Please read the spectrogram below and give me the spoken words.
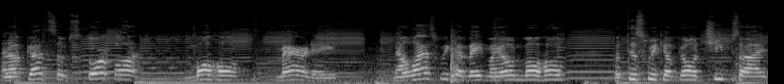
And I've got some store-bought mojo marinade. Now last week I made my own mojo, but this week I'm going cheap side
